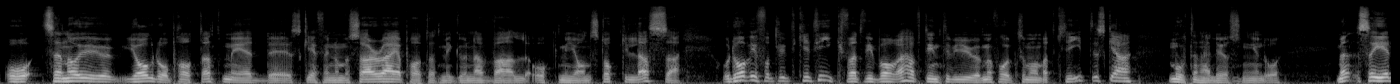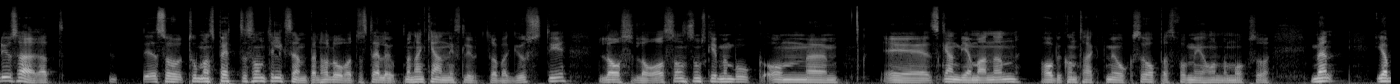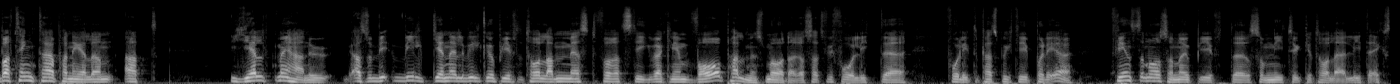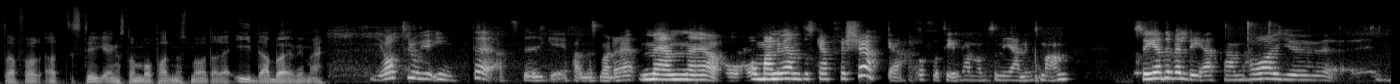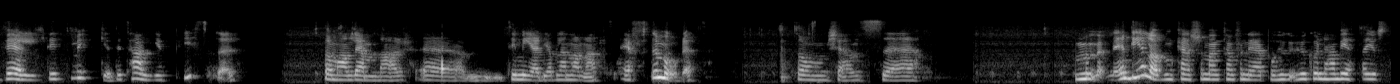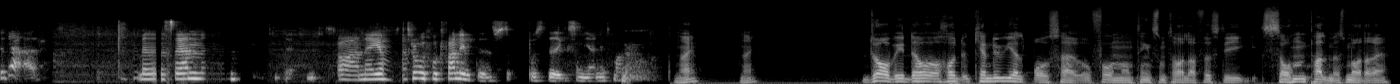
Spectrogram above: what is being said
Och sen har ju jag då pratat med eh, Stefan Omosara, jag har pratat med Gunnar Wall och med Jan Stocklassa. Och då har vi fått lite kritik för att vi bara haft intervjuer med folk som har varit kritiska mot den här lösningen då. Men så är det ju så här att Alltså, Thomas Pettersson till exempel har lovat att ställa upp men han kan i slutet av augusti. Lars Larsson som skrev en bok om ehm, eh, Skandiamannen har vi kontakt med också, hoppas få med honom också. Men jag bara tänkte här panelen att Hjälp mig här nu, alltså vilken eller vilka uppgifter talar mest för att Stig verkligen var Palmes mördare så att vi får lite, får lite perspektiv på det? Finns det några sådana uppgifter som ni tycker talar lite extra för att Stig Engström var Palmes mördare? Ida börjar vi med. Jag tror ju inte att Stig är Palmes mördare. Men eh, om man nu ändå ska försöka att få till honom som gärningsman så är det väl det att han har ju väldigt mycket detaljuppgifter som han lämnar eh, till media bland annat efter mordet. Som känns eh, en del av dem kanske man kan fundera på, hur, hur kunde han veta just det där? Men sen, ja, nej, jag tror fortfarande inte på Stig som gärningsman. Nej, nej. David, har, kan du hjälpa oss här och få någonting som talar för Stig som Palmes mördare?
